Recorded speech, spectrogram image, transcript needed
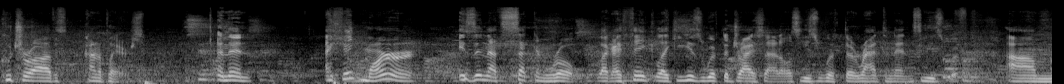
Kucherov's kind of players, and then I think Marner is in that second row. Like I think like he's with the Draisaitls, he's with the Rantanens, he's with um,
